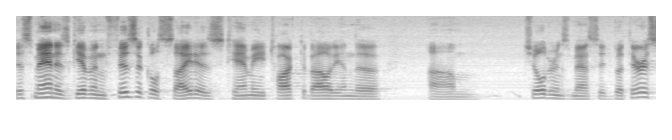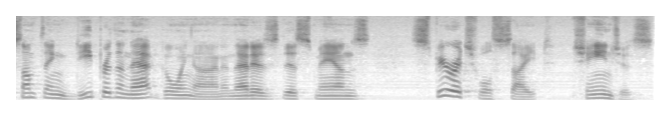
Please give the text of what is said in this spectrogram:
This man is given physical sight, as Tammy talked about in the um, children's message, but there is something deeper than that going on, and that is this man's spiritual sight changes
